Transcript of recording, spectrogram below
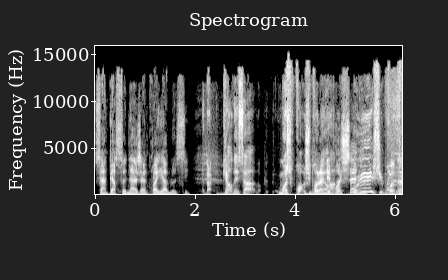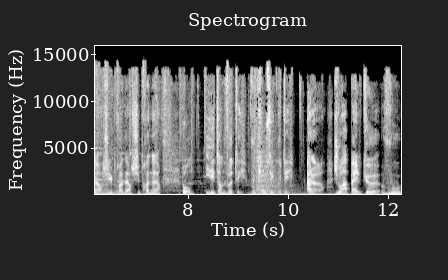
c'est un personnage incroyable aussi. Eh ben, gardez ça. Moi, je, prends, je suis Pour preneur. l'année hein. prochaine. Oui, je suis preneur, je suis preneur, je suis preneur. Bon, il est temps de voter, vous qui nous écoutez. Alors, je vous rappelle que vous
